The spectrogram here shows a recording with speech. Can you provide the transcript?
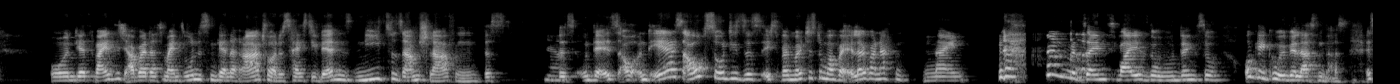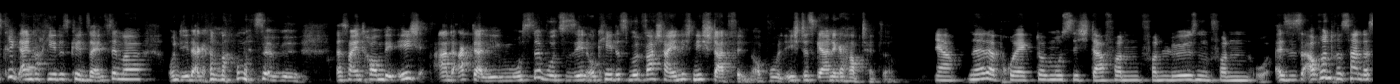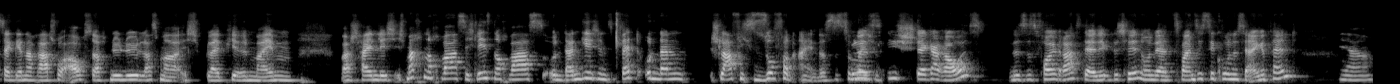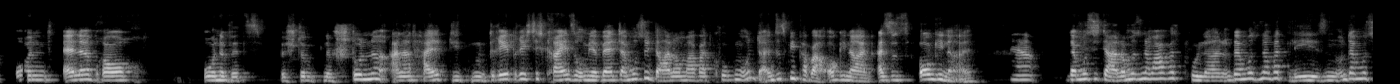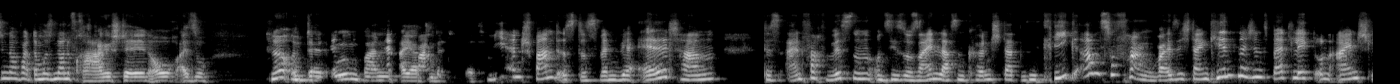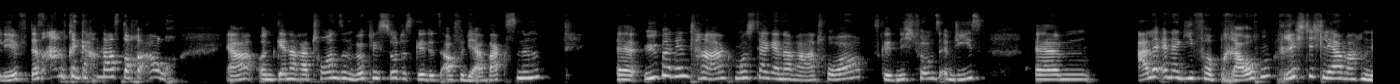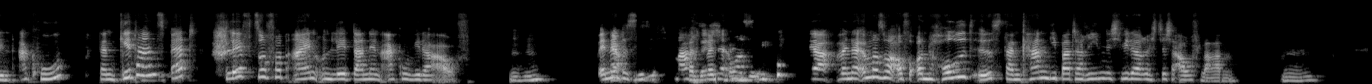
Und jetzt weiß ich aber, dass mein Sohn ist ein Generator. Das heißt, die werden nie zusammen schlafen. Das, ja. das, und der ist auch, und er ist auch so dieses, ich, möchtest du mal bei Ella übernachten? Nein. mit seinen zwei so und denkst so, okay, cool, wir lassen das. Es kriegt einfach jedes Kind sein Zimmer und jeder kann machen, was er will. Das war ein Traum, den ich ad acta legen musste, wo zu sehen, okay, das wird wahrscheinlich nicht stattfinden, obwohl ich das gerne gehabt hätte. Ja, ne, der Projektor muss sich davon von lösen. Von, es ist auch interessant, dass der Generator auch sagt, nö, nö, lass mal, ich bleibe hier in meinem wahrscheinlich, ich mache noch was, ich lese noch was und dann gehe ich ins Bett und dann schlafe ich sofort ein. Das ist zum Beispiel. Ich Stecker raus das ist voll krass, der legt sich hin und der 20 Sekunden ist er eingepennt. Ja. Und Elle braucht ohne Witz bestimmt eine Stunde, anderthalb, die dreht richtig Kreise um ihr Bett, da muss sie da nochmal was gucken und dann ist es wie Papa, original. Also es ist original. Ja. Da muss ich da, da muss ich nochmal was pullern und dann muss ich noch was lesen und dann muss ich noch was, da muss ich noch eine Frage stellen auch. Also, ne, und, und dann irgendwann eiert sie das Bett. Wie entspannt ist es, wenn wir Eltern das einfach wissen und sie so sein lassen können, statt einen Krieg anzufangen, weil sich dein Kind nicht ins Bett legt und einschläft. Das andere kann das doch auch. Ja, und Generatoren sind wirklich so, das gilt jetzt auch für die Erwachsenen. Äh, über den Tag muss der Generator, das gilt nicht für uns MGs, ähm, alle Energie verbrauchen, richtig leer machen den Akku, dann geht er ins Bett, schläft sofort ein und lädt dann den Akku wieder auf. Mhm. Wenn er ja, das nicht macht, wenn er immer so, ja, wenn er immer so auf on hold ist, dann kann die Batterie nicht wieder richtig aufladen. Mhm.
